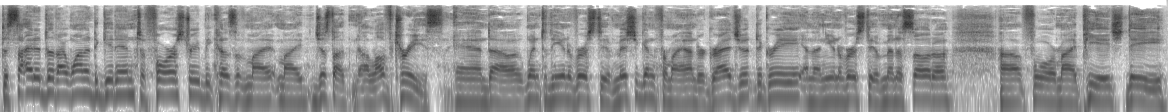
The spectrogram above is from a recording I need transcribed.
Decided that I wanted to get into forestry because of my, my just I, I love trees, and uh, went to the University of Michigan for my undergraduate degree, and then University of Minnesota uh, for my PhD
